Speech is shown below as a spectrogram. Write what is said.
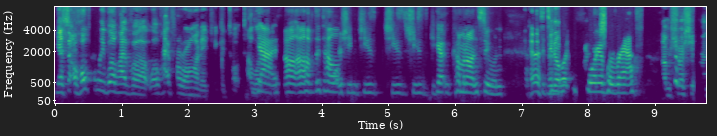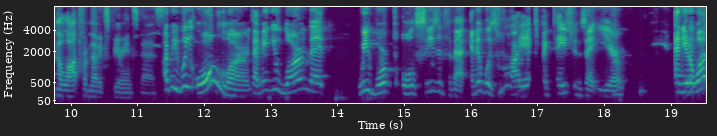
Yes. So hopefully we'll have uh we'll have her on and she can talk, tell her. Yes, I'll, I'll have to tell her she she's she's she's get, coming on soon to tell You know the story of her wrath. I'm sure she learned a lot from that experience, Naz. I mean, we all learned. I mean, you learned that we worked all season for that, and it was high expectations that year. And you know what?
